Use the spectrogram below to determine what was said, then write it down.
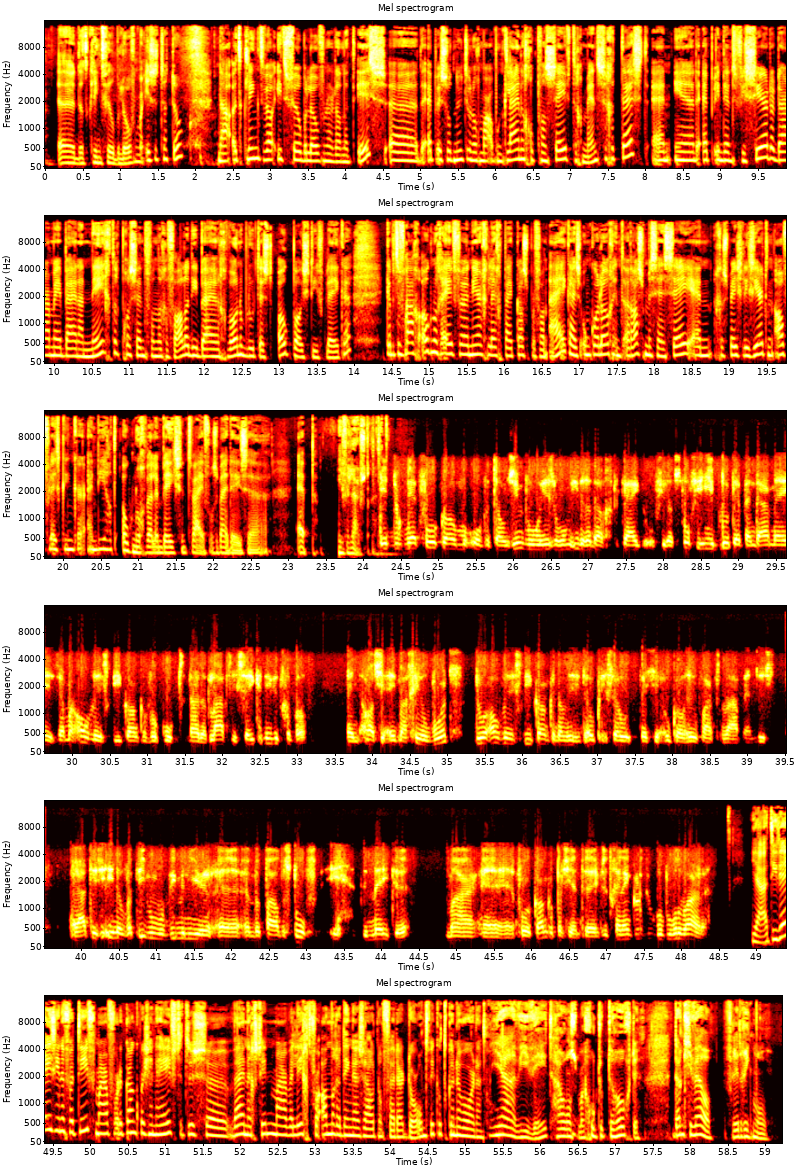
dat klinkt veelbelovend, maar is het dat ook? Nou, het klinkt wel iets veelbelovender dan het is. de app is tot nu toe nog maar op een kleine groep van 70 mensen getest. En de app identificeerde daarmee bijna 90% van de gevallen die bij een gewone bloedtest ook positief bleken. Ik heb de vraag ook nog even neergelegd bij Casper van Eyck. Hij is oncoloog in het Erasmus NC en gespecialiseerd in alvleeskinker. En die had ook nog wel een beetje zijn twijfels bij deze app. Even luisteren. Dit doet net voorkomen of het dan zinvol is om iedere dag te kijken of je dat stofje in je bloed hebt en daarmee zeg maar alvleesklierkanker voorkomt. Nou, dat laatste is zeker niet het geval. En als je eenmaal geel wordt door alvleesklierkanker, dan is het ook zo dat je ook al heel vaak verlaat bent. Dus nou ja, het is innovatief om op die manier uh, een bepaalde stof te meten. Maar uh, voor kankerpatiënten heeft het geen enkele toegevoegde waarde. Ja, het idee is innovatief, maar voor de kankerpatiënt heeft het dus uh, weinig zin. Maar wellicht voor andere dingen zou het nog verder doorontwikkeld kunnen worden. Ja, wie weet. Hou ons maar goed op de hoogte. Dankjewel, Frederik Mol.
